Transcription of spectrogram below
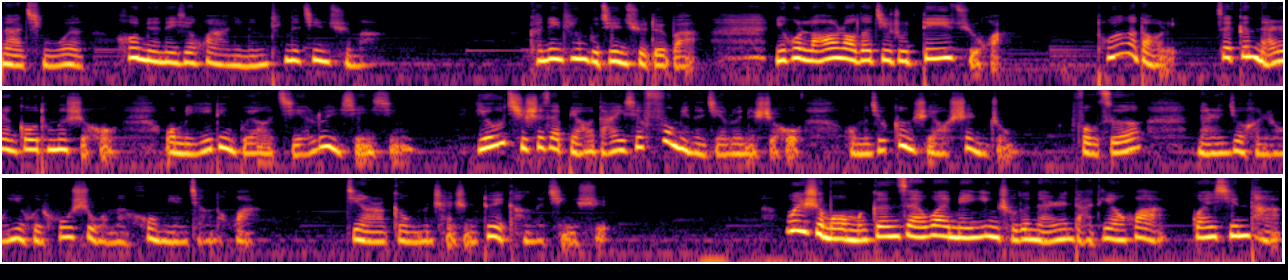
那请问后面的那些话你能听得进去吗？肯定听不进去，对吧？你会牢牢的记住第一句话。同样的道理，在跟男人沟通的时候，我们一定不要结论先行，尤其是在表达一些负面的结论的时候，我们就更是要慎重，否则男人就很容易会忽视我们后面讲的话，进而跟我们产生对抗的情绪。为什么我们跟在外面应酬的男人打电话关心他？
